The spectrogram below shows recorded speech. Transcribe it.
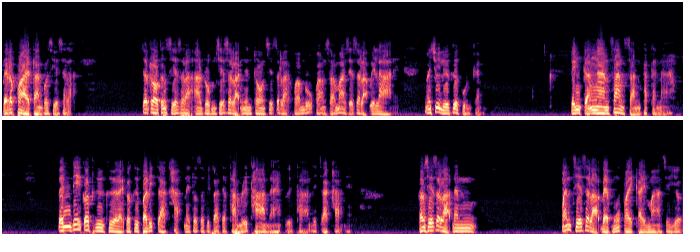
แต่ละฝ่ายต่างก็เสียสละ จะเราต้องเสียสละอารมณ์เสียสละเงินทองเสียสละความรู้ความสามารถเสียสละเวลาเนี่ยมาช่วยเหลือเกื้อกูลกัน เป็นการงานสร้างสรรค์พัฒนา เป็นนี่ก็คือคืออะไรก็คือปริจาคะในทศพิตราจะทำหรือทานนะฮะหรือทานหรือจาคะเนี่ยความเสียสละนั้น มันเสียสละแบบหมูไปไก่มาเสียเยอะ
